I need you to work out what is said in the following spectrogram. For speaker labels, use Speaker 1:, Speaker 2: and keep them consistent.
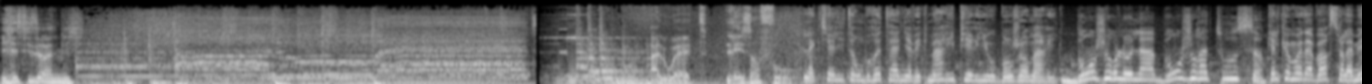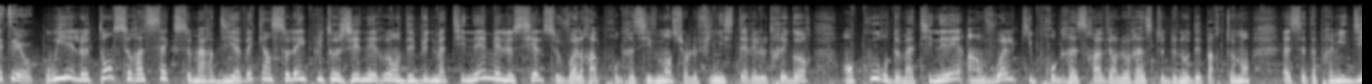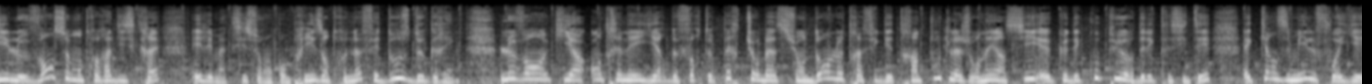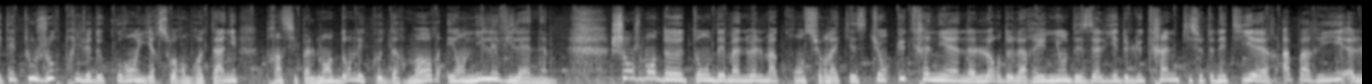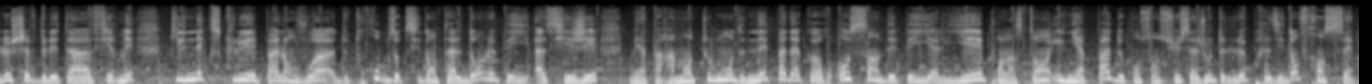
Speaker 1: Il est 6h30.
Speaker 2: Alouette, les infos.
Speaker 3: L'actualité en Bretagne avec Marie Piriou. Bonjour Marie.
Speaker 4: Bonjour Lola, bonjour à tous.
Speaker 3: Quelques mots d'abord sur la météo.
Speaker 4: Oui, le temps sera sec ce mardi avec un soleil plutôt généreux en début de matinée, mais le ciel se voilera progressivement sur le Finistère et le Trégor en cours de matinée. Un voile qui progressera vers le reste de nos départements cet après-midi. Le vent se montrera discret et les maxis seront comprises entre 9 et 12 degrés. Le vent qui a entraîné hier de fortes perturbations dans le trafic des trains toute la journée ainsi que des coupures d'électricité. 15 000 foyers étaient toujours privés de courant hier soir en Bretagne, principalement dans les Côtes d'Armor et en Ille-et-Vilaine. Changement de ton d'Emmanuel Macron sur la question ukrainienne lors de la réunion des alliés de l'Ukraine qui se tenait hier à Paris. Le chef de l'État a affirmé qu'il n'excluait pas l'envoi de troupes occidentales dans le pays assiégé, mais apparemment tout le monde n'est pas d'accord au sein des pays alliés. Pour l'instant, il n'y a pas de consensus, ajoute le président français.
